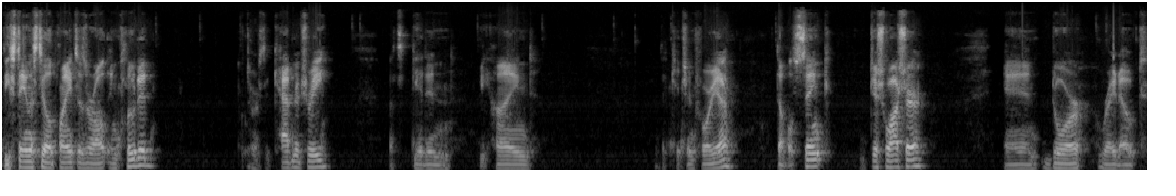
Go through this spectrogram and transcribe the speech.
the stainless steel appliances are all included. There's the cabinetry. Let's get in behind the kitchen for you. Double sink, dishwasher, and door right out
